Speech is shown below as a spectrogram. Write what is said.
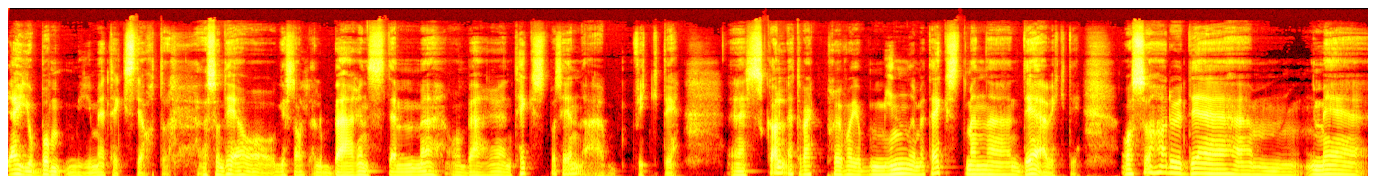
Jeg jobber mye med tekstteater. Altså det å gestalte, eller bære en stemme og bære en tekst på scenen er viktig. Jeg skal etter hvert prøve å jobbe mindre med tekst, men uh, det er viktig. Og så har du det um, med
